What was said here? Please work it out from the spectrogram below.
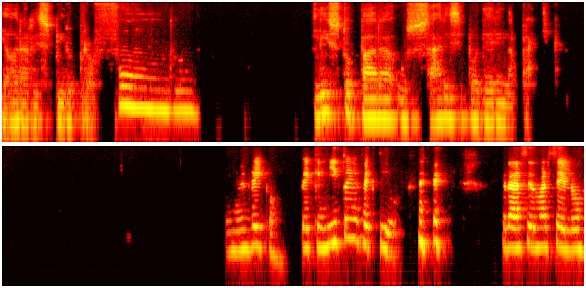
E agora respiro profundo listo para usar ese poder en la práctica. Muy rico, pequeñito y efectivo. Gracias, Marcelo.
